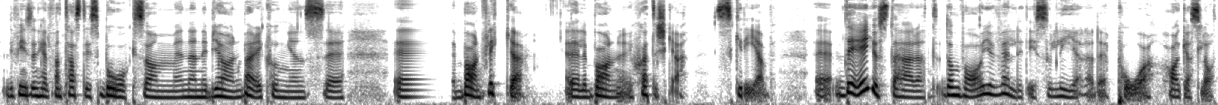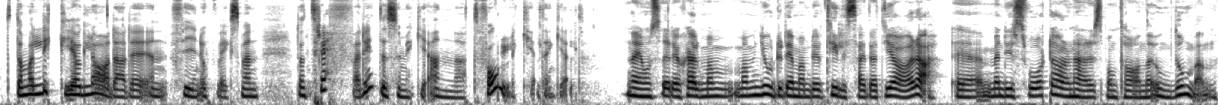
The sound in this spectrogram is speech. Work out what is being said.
Det finns en helt fantastisk bok som Nanne Björnberg, kungens eh, eh barnflicka, eller barnsköterska, skrev. Eh, det är just det här att de var ju väldigt isolerade på Haga slott. De var lyckliga och glada, hade en fin uppväxt, men de träffade inte så mycket annat folk helt enkelt. Nej, hon säger det själv, man, man gjorde det man blev tillsagd att göra. Eh, men det är svårt att ha den här spontana ungdomen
